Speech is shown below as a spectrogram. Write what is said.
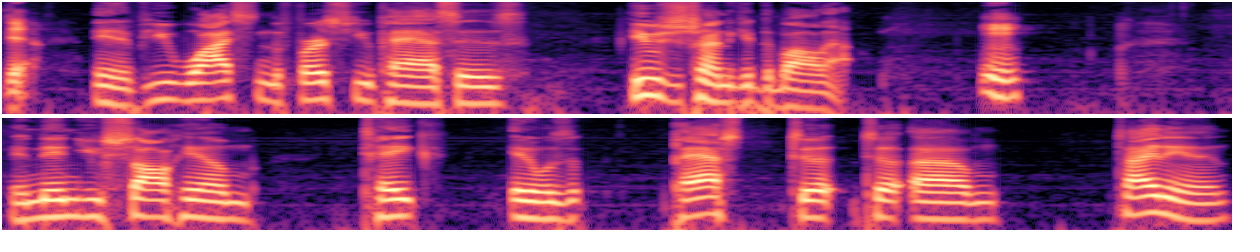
Yeah. And if you watched in the first few passes, he was just trying to get the ball out. Mhm. And then you saw him take it was a pass to to um, tight end.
